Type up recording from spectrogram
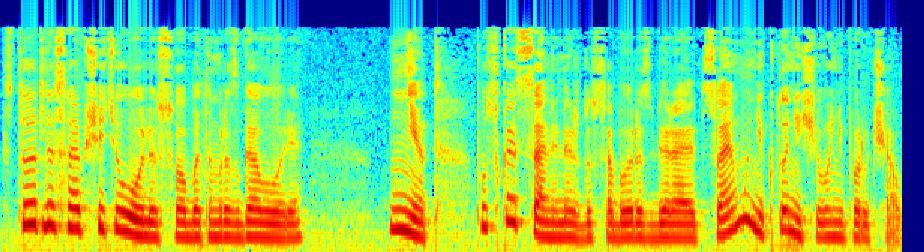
стоит ли сообщить Олесу об этом разговоре. Нет, пускай сами между собой разбираются, а ему никто ничего не поручал.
